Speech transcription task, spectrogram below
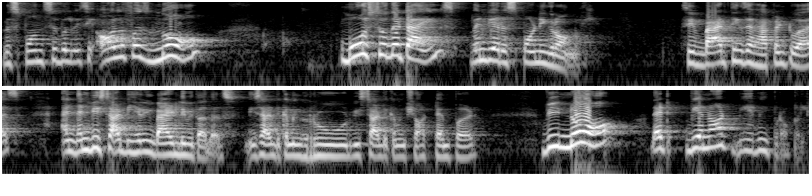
responsible way? See, all of us know most of the times when we are responding wrongly. See, if bad things have happened to us, and then we start behaving badly with others. We start becoming rude, we start becoming short tempered. We know that we are not behaving properly.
